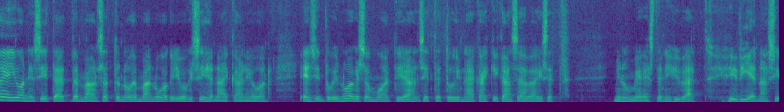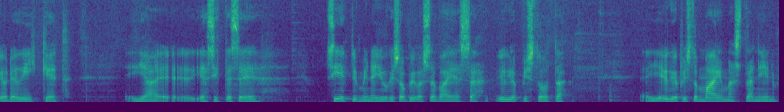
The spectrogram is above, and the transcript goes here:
olen juonin siitä, että mä olen sattunut olemaan nuori juuri siihen aikaan, jolloin ensin tuli nuorisomuoti ja sitten tuli nämä kaikki kansainväliset minun mielestäni hyvät, hyvien asioiden liikkeet – ja, ja sitten se siirtyminen juuri sopivassa vaiheessa yliopistolta ja yliopiston maailmasta niin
